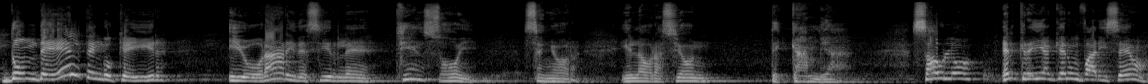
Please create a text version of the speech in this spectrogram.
Donde Él tengo que ir y orar y decirle, ¿quién soy, Señor? Y la oración te cambia. Saulo, él creía que era un fariseo.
